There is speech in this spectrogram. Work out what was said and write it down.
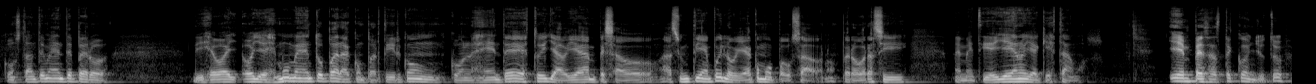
constantemente, pero dije, oye, es momento para compartir con, con, la gente esto y ya había empezado hace un tiempo y lo había como pausado, ¿no? Pero ahora sí me metí de lleno y aquí estamos. Y empezaste con YouTube.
